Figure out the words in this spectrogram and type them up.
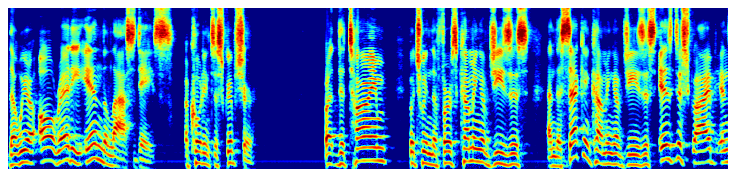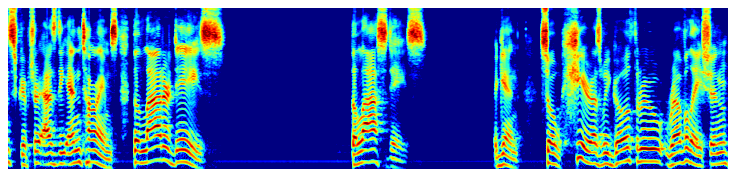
that we are already in the last days, according to Scripture. But the time between the first coming of Jesus and the second coming of Jesus is described in Scripture as the end times, the latter days, the last days. Again, so here, as we go through Revelation,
